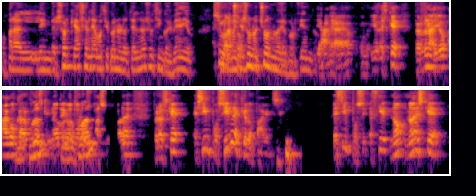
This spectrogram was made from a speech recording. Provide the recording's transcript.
o para el inversor que hace el negocio con el hotel no es un 5,5%. Es un 8. es un 8 o un 9%. Ya, ya, ya. es que, perdona, yo hago cálculos que no tengo todos los pasos, ¿vale? Pero es que es imposible que lo pagues. Es imposible. Es que no, no es que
